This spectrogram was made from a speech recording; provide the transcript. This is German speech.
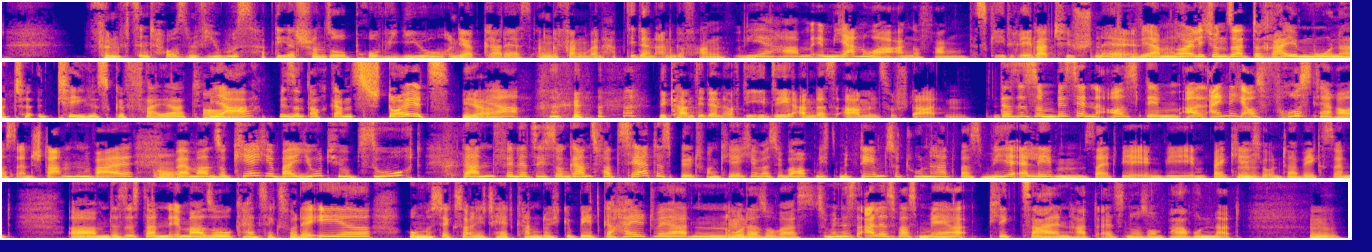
15.000 Views habt ihr jetzt schon so pro Video und ihr habt gerade erst angefangen. Wann habt ihr denn angefangen? Wir haben im Januar angefangen. Das geht relativ schnell. Wir haben neulich unser dreimonatiges gefeiert. Ja, wir sind auch ganz stolz. ja. Ja. Wie kamt ihr denn auf die Idee, Anders Armen zu starten? Das ist so ein bisschen aus dem, eigentlich aus Frust heraus entstanden, weil Oh. wenn man so Kirche bei YouTube sucht, dann findet sich so ein ganz verzerrtes Bild von Kirche, was überhaupt nichts mit dem zu tun hat, was wir erleben, seit wir irgendwie in, bei Kirche unterwegs sind. Ähm, das ist dann immer so kein Sex vor der Ehe, Homosexualität kann durch Gebet geheilt werden oder sowas. Zumindest alles, was mehr Klickzahlen hat als nur so ein paar hundert.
